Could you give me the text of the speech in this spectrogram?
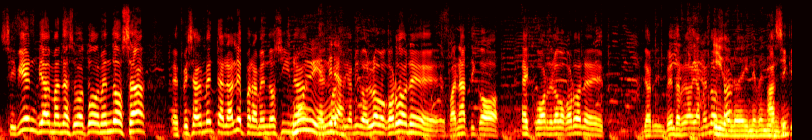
si bien voy a mandar a todo Mendoza, especialmente a la lepra mendocina. Muy bien, mira. Soy amigo del Lobo Cordone, fanático, ex jugador del Lobo Cordone de Independiente Rivadavia Mendoza. Ídolo de Independiente. Así que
